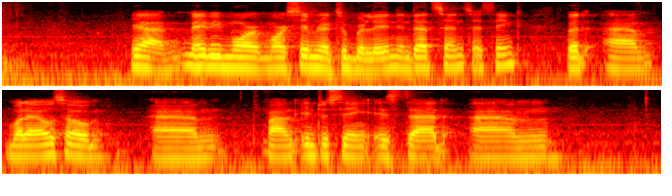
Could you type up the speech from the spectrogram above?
yeah, maybe more more similar to Berlin in that sense, I think. But um, what I also um, found interesting is that um,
